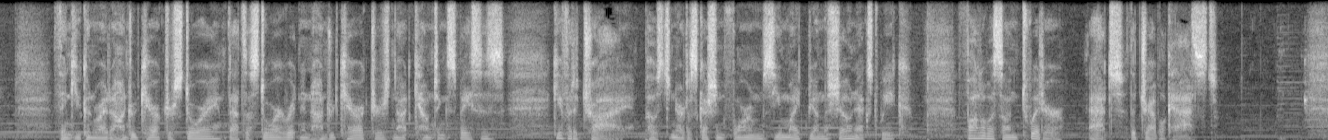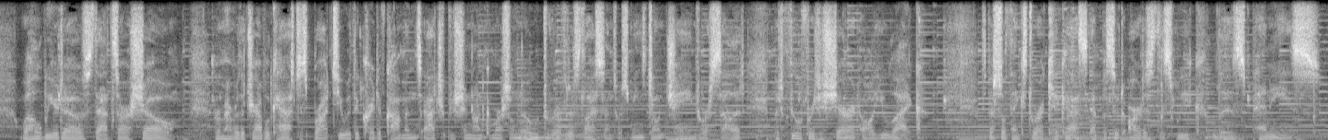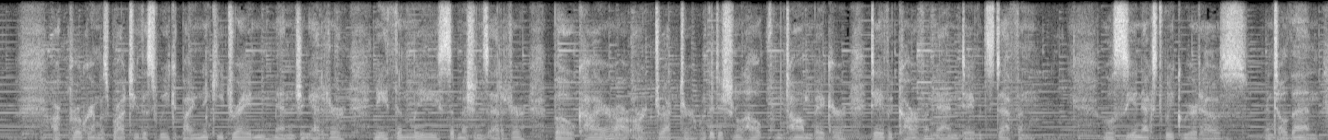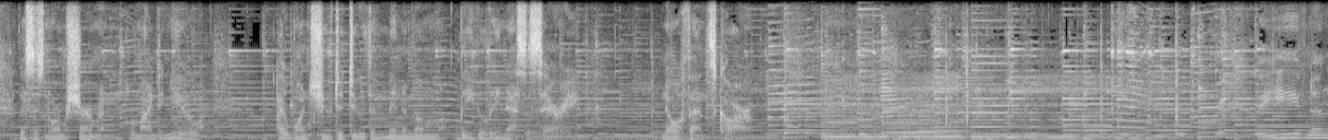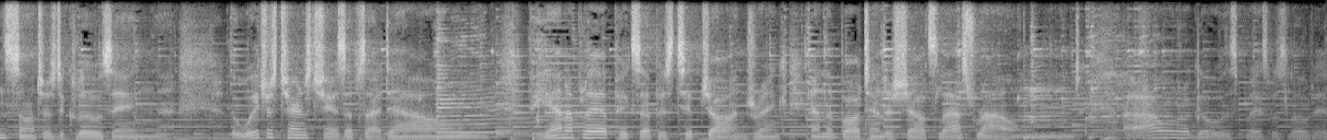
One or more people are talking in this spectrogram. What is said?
Think you can write a 100 character story? That's a story written in 100 characters, not counting spaces? Give it a try. Post in our discussion forums. You might be on the show next week. Follow us on Twitter at the Drabblecast. Well, weirdos, that's our show. Remember, the Drabblecast is brought to you with a Creative Commons Attribution Non-Commercial No Derivatives License, which means don't change or sell it, but feel free to share it all you like. Special thanks to our kick-ass episode artist this week, Liz Pennies. Our program was brought to you this week by Nicky Drayden, managing editor, Nathan Lee, submissions editor, Bo Kaier, our art director, with additional help from Tom Baker, David Carvin, and David Steffen. We'll see you next week, weirdos. Until then, this is Norm Sherman reminding you I want you to do the minimum legally necessary. No offense, Carr. Mm-hmm. The evening saunters to closing. The waitress turns chairs upside down. Piano player picks up his tip jar and drink, and the bartender shouts last round. An hour ago, this place was loaded,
